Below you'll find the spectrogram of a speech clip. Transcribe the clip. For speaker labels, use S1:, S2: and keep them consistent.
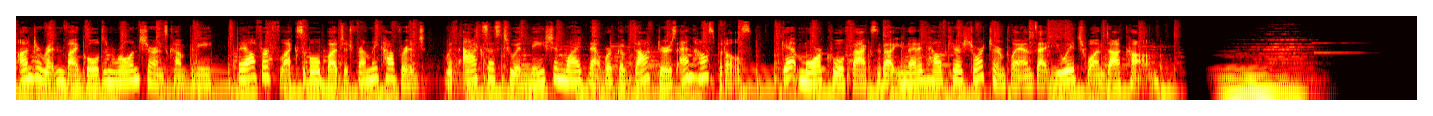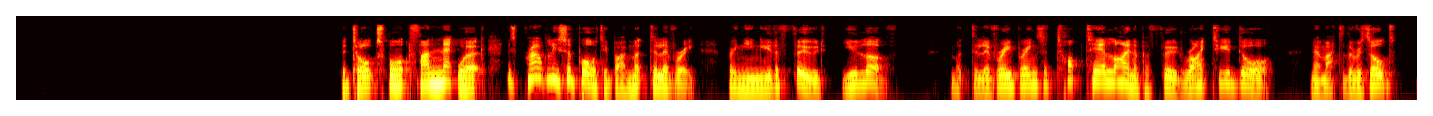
S1: Underwritten by Golden Rule Insurance Company, they offer flexible, budget friendly coverage with access to a nationwide network of doctors and hospitals. Get more cool facts about United Healthcare short term plans at uh1.com.
S2: The TalkSport Fan Network is proudly supported by McDelivery, bringing you the food you love. McDelivery brings a top tier lineup of food right to your door. No matter the result,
